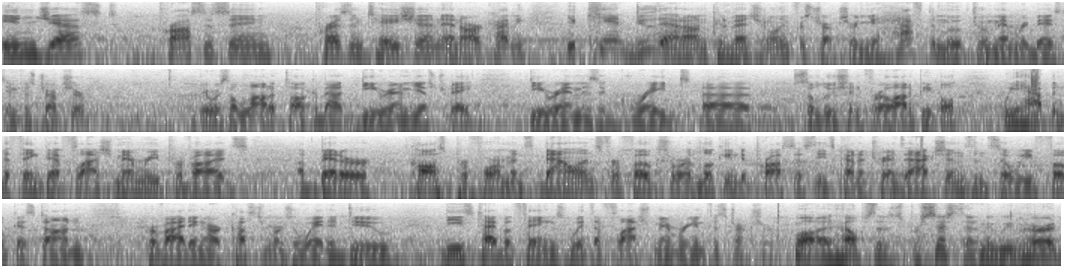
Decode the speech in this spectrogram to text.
ingest, processing, presentation, and archiving, you can't do that on conventional infrastructure, and you have to move to a memory-based infrastructure. There was a lot of talk about DRAM yesterday. DRAM is a great uh, solution for a lot of people. We happen to think that flash memory provides a better cost performance balance for folks who are looking to process these kind of transactions, and so we've focused on providing our customers a way to do these type of things with a flash memory infrastructure. Well, it helps that it's persistent. I mean, we've heard,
